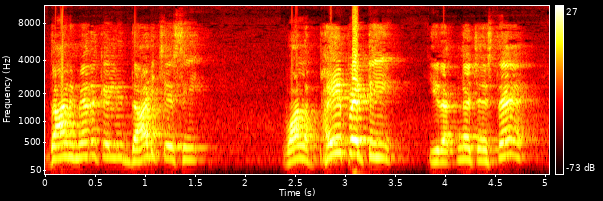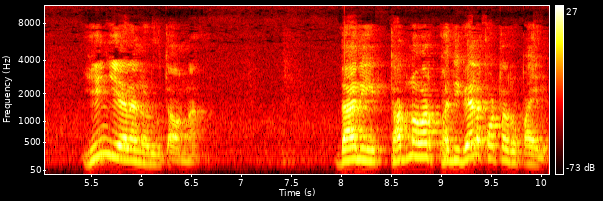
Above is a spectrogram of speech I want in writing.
దాని మీదకి వెళ్ళి దాడి చేసి వాళ్ళ భయపెట్టి ఈ రకంగా చేస్తే ఏం చేయాలని అడుగుతా ఉన్నా? దాని టర్న్ ఓవర్ పదివేల కోట్ల రూపాయలు.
